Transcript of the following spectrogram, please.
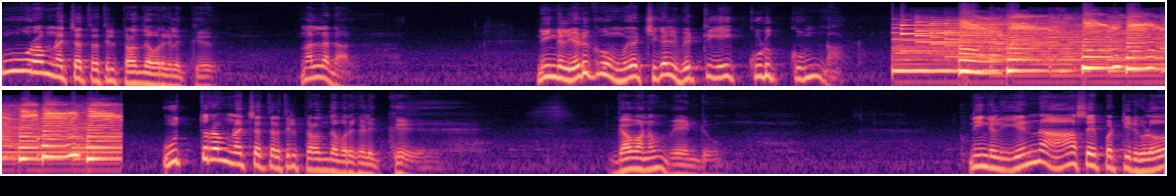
பூரம் நட்சத்திரத்தில் பிறந்தவர்களுக்கு நல்ல நாள். நீங்கள் எடுக்கும் முயற்சிகள் வெற்றியை கொடுக்கும் நாள். உத்திரம் நட்சத்திரத்தில் பிறந்தவர்களுக்கு கவனம் வேண்டும். நீங்கள் என்ன ஆசைப்பட்டீர்களோ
